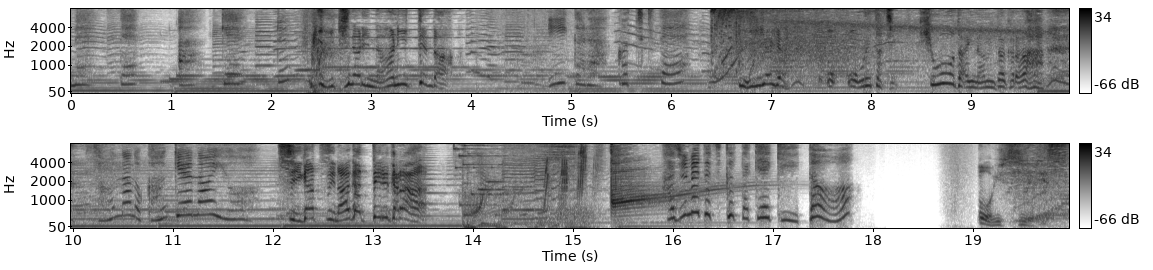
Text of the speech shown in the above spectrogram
めてあげる。いきなり何言ってんだからこっち来て。いやいやお俺たち兄弟なんだから。そんなの関係ないよ。血が繋がってるから。初めて作ったケーキどう？美味しいです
